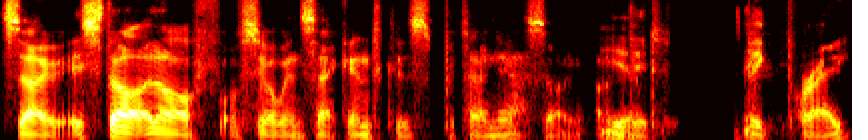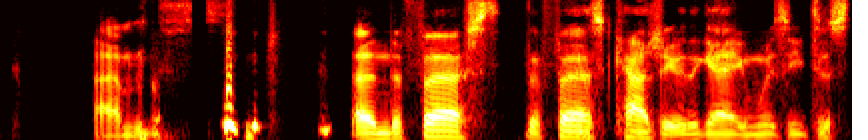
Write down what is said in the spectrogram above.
So it started off. Obviously, I went second because Bretonnia. So I Yeah. did big prey. Um. and the first the first casualty of the game was he just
